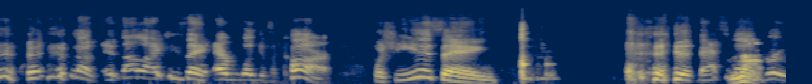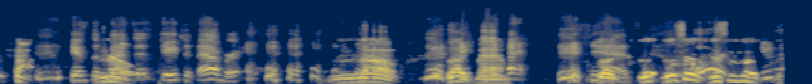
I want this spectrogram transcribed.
Look, it's not like she's saying everyone gets a car, but she is saying that small No, group stop. gets the No. best education ever. No, look, man. yes. Look, this is Or- this is a, You know,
